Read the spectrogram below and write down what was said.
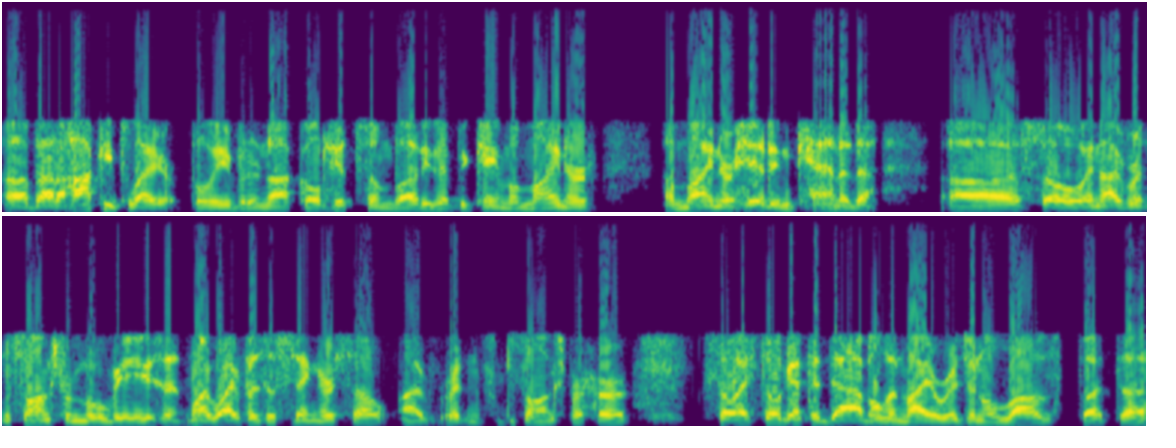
uh, about a hockey player, believe it or not, called "Hit Somebody," that became a minor a minor hit in Canada. Uh, so, and I've written songs for movies, and my wife is a singer, so I've written some songs for her. So I still get to dabble in my original love, but uh,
